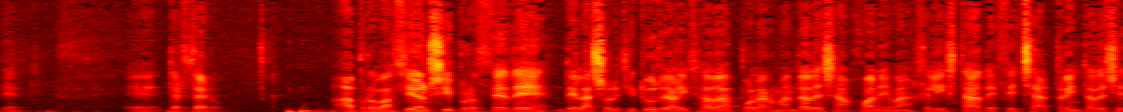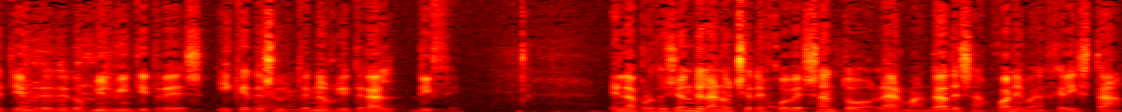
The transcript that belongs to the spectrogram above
Bien. tercero, Aprobación, si procede, de la solicitud realizada por la Hermandad de San Juan Evangelista de fecha 30 de septiembre de 2023 y que de su tenor literal dice En la procesión de la noche de Jueves Santo, la Hermandad de San Juan Evangelista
